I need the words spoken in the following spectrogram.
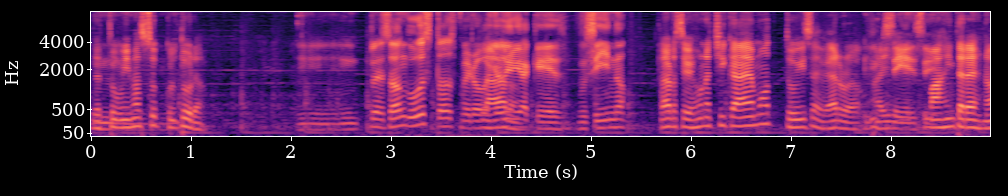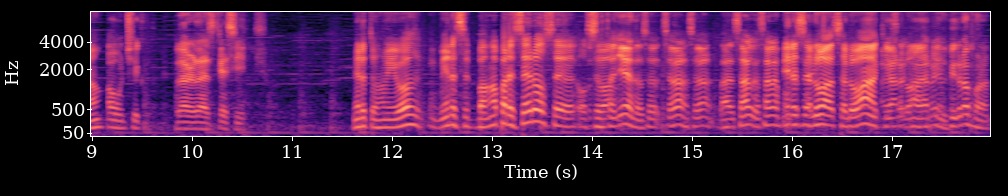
De tu misma Mm. subcultura. Mm, Pues son gustos, pero Claro. yo diría que pues sí, no. Claro, si ves una chica emo, tú dices, verlo, hay Sí, sí. más interés, ¿no? O un chico. La verdad es que sí. Mira, tus amigos, mira, ¿se van a aparecer o se, o O se se van? está yendo, se, se van, se van. Va, Salgan, salgan. Mira, saludan, saludan aquí. Agarren, agarren el micrófono.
